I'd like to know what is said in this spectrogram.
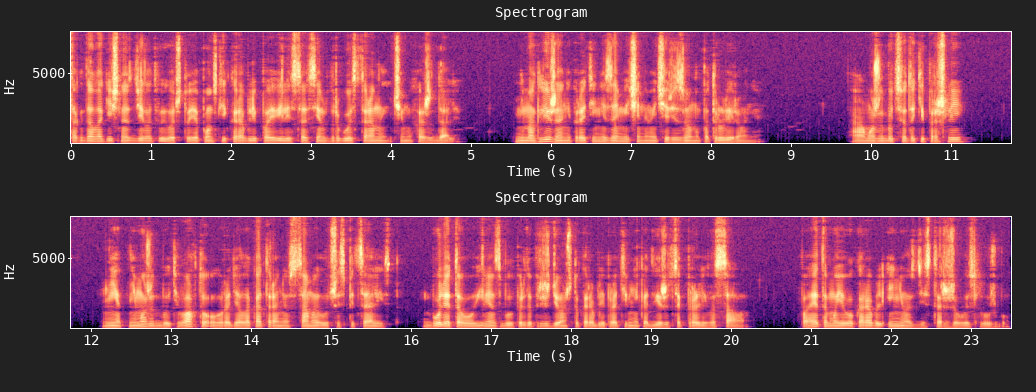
тогда логично сделать вывод, что японские корабли появились совсем с другой стороны, чем их ожидали. Не могли же они пройти незамеченными через зону патрулирования? А может быть все-таки прошли? Нет, не может быть, вахту у радиолокатора нес самый лучший специалист. Более того, Уильямс был предупрежден, что корабли противника движутся к проливу Сава. Поэтому его корабль и нес здесь сторожевую службу.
